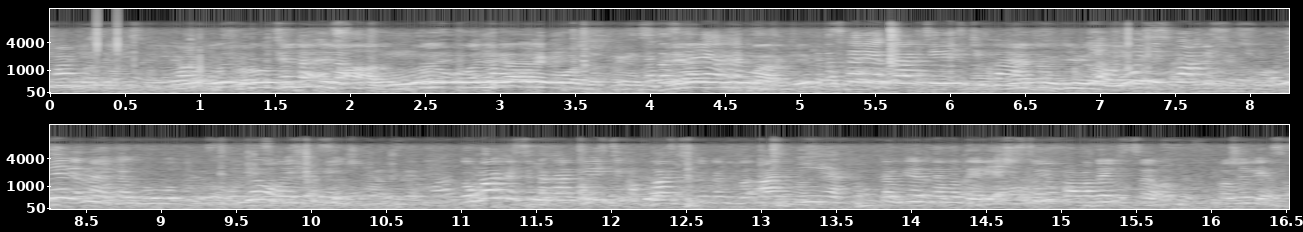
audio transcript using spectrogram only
марки, написано не это, это, А, ну, он можно, в принципе. это скорее, это скорее характеристика. Меня это удивило. Не, у него здесь маркость умеренная, как бы вот, у белого еще меньше. Но маркость это характеристика пластика, как бы, а не конкретная модель. Я сейчас говорю про модель в целом, про железо.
